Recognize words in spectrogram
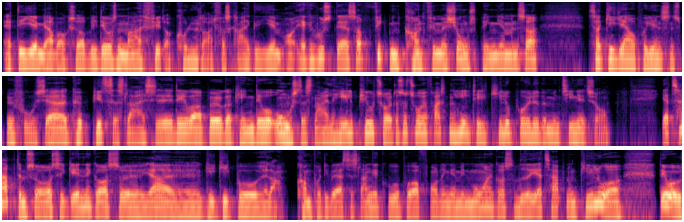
at det hjem, jeg voksede op i, det var sådan meget fedt og kulhydratforskrækket hjem. Og jeg kan huske, da jeg så fik min konfirmationspenge, jamen så, så gik jeg jo på Jensens Bøfhus. Jeg købte pizza slice, det var Burger King, det var onsdagsnegle, hele pivetøjet, og så tog jeg faktisk en hel del kilo på i løbet af min teenageår. Jeg tabte dem så også igen, ikke også? Jeg øh, gik, gik på, eller kom på diverse slankekurer på opfordring af min mor, ikke også? Så videre. Jeg tabte tabt nogle kilo, og det var jo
